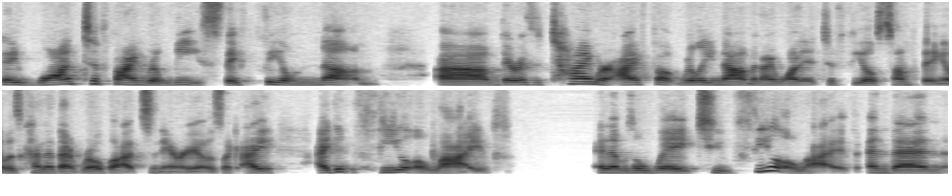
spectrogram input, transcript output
They want to find release, they feel numb um, there was a time where I felt really numb and I wanted to feel something. It was kind of that robot scenario. It was like I I didn't feel alive, and it was a way to feel alive. And then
